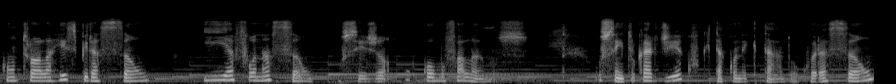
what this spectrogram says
controla a respiração e a fonação, ou seja, como falamos. O centro cardíaco, que está conectado ao coração,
